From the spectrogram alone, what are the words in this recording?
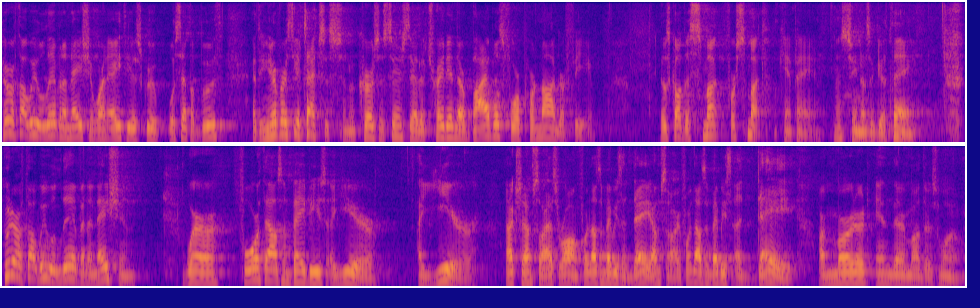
Whoever thought we would live in a nation where an atheist group would set up a booth at the University of Texas and encourage the students there to trade in their Bibles for pornography? It was called the Smut for Smut campaign. That's seen as a good thing. Who'd ever thought we would live in a nation where 4,000 babies a year, a year, actually, I'm sorry, that's wrong, 4,000 babies a day, I'm sorry, 4,000 babies a day are murdered in their mother's womb?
